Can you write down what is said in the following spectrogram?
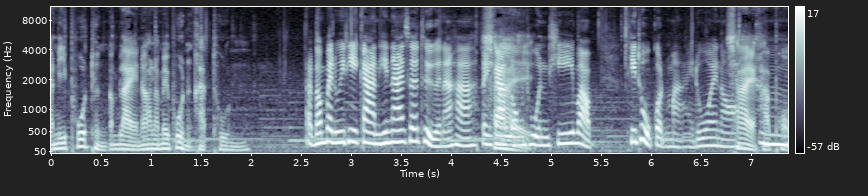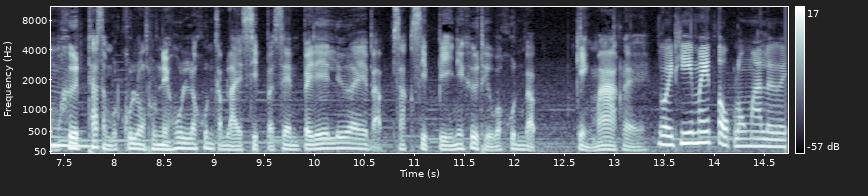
อันนี้พูดถึงกำไรเนาะเราไม่พูดถึงขาดทุน แต่ต้องเป็นวิธีการที่น่าเชื่อถือนะคะ เป็นการใช่ลงทุนที่แบบที่ถูกกฎหมายด้วยเนาะใช่ครับผมอืคือถ้าสมมติคุณลงทุนในหุ้นแล้วคุณกำไร 10%ไปเรื่อยๆแบบสัก 10 ปีนี่คือถือว่าคุณแบบเก่งมากเลย โดยที่ไม่ตกลงมาเลย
